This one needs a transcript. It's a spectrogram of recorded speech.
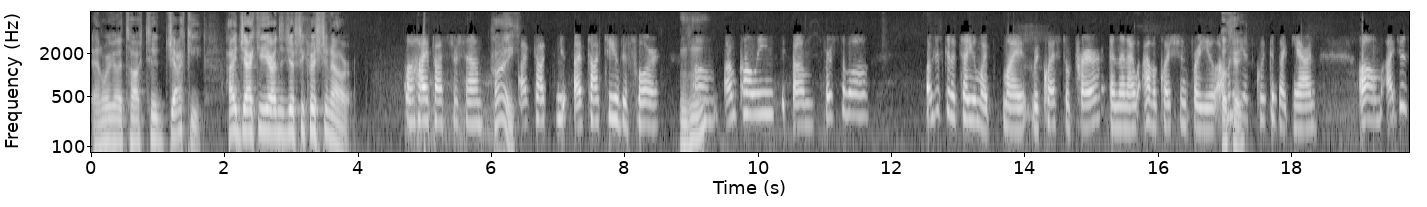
and we're going to talk to Jackie. Hi, Jackie. You're on the Gypsy Christian Hour. Oh, hi, Pastor Sam. Hi. I've talked to you, I've talked to you before. Mm-hmm. Um, I'm calling. Um, first of all, I'm just going to tell you my my request of prayer, and then I have a question for you. I'm okay. going to be as quick as I can. Um, I just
